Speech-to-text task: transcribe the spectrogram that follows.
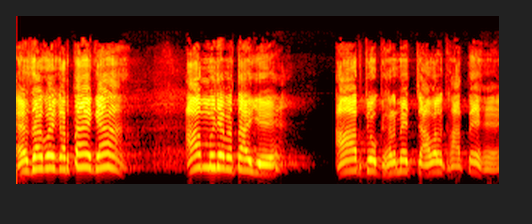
ऐसा कोई करता है क्या? आप मुझे बताइए, आप जो घर में चावल खाते हैं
